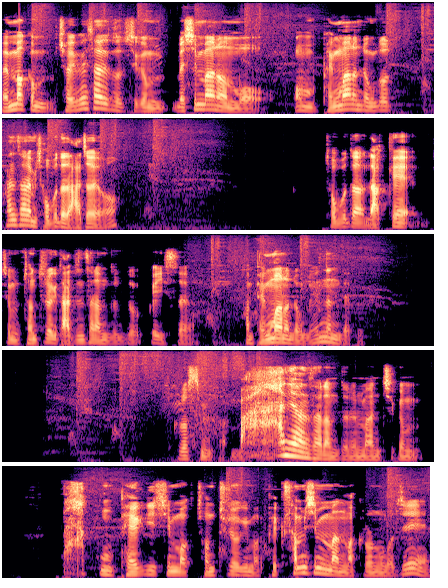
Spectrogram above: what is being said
웬만큼 저희 회사에서 지금 몇십만원 뭐 어, 100만원 뭐 정도 한 사람이 저보다 낮아요. 저보다 낮게 지금 전투력이 낮은 사람들도 꽤 있어요. 한 100만원 정도 했는데도. 그렇습니다. 많이 한 사람들만 지금 막뭐 120, 막 전투력이 막 130만 막 그러는 거지.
